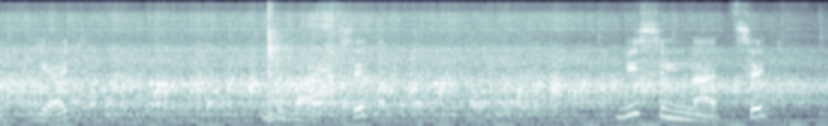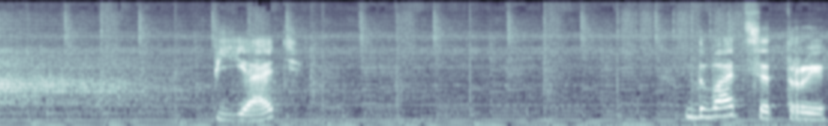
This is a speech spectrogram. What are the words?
Двадцять п'ять, двадцять, вісімнадцять, п'ять, двадцять три.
